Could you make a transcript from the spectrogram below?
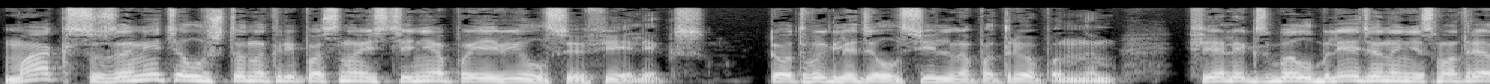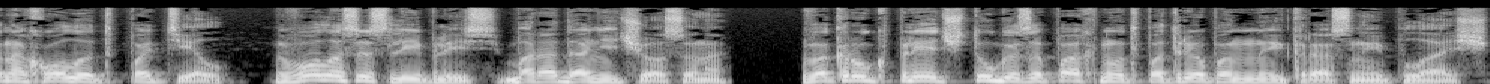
Макс заметил, что на крепостной стене появился Феликс. Тот выглядел сильно потрепанным. Феликс был бледен и, несмотря на холод, потел. Волосы слиплись, борода не чесана. Вокруг плеч туго запахнут потрепанный красный плащ.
